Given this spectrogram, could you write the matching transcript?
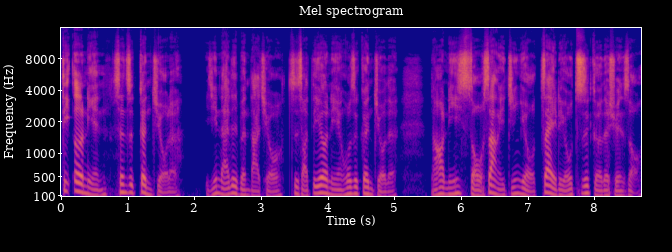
第二年甚至更久了，已经来日本打球，至少第二年或是更久的，然后你手上已经有在留资格的选手，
